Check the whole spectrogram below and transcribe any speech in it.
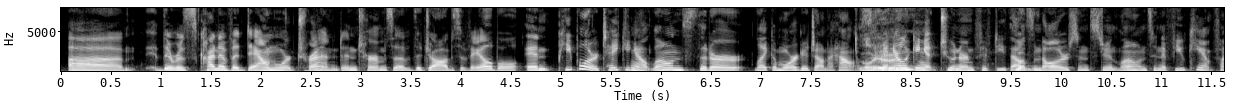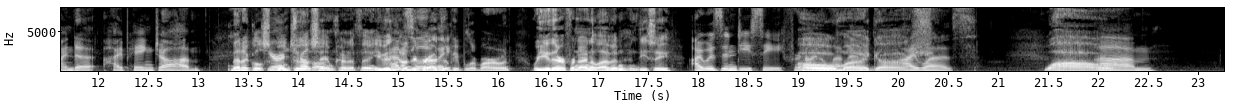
um, there was kind of a downward trend in terms of the jobs available, and people are taking out loans that are like a mortgage on a house. Oh, I mean, you're looking at two hundred fifty thousand dollars in student loans, and if you can't find a high-paying job, Medical school too, trouble. same kind of thing. Even Absolutely. undergraduate people are borrowing. Were you there for 9/11 in DC? I was in DC for 9/11. Oh, my gosh. I was. Wow. Um,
